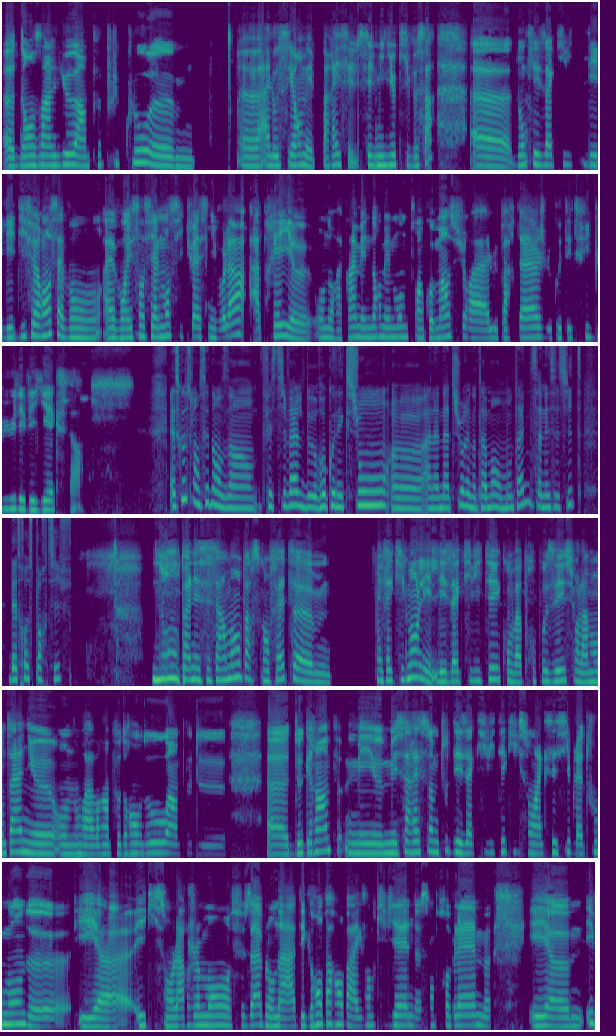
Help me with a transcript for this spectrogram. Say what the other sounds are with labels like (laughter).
euh, dans un lieu un peu plus clos. Euh, euh, à l'océan, mais pareil, c'est le milieu qui veut ça. Euh, donc les, les, les, différences, elles vont, elles vont essentiellement se situer à ce niveau-là. Après, euh, on aura quand même énormément de points communs sur le partage, le côté tribu, les veillées, etc. Est-ce que se lancer dans un festival de reconnexion à la nature et notamment en montagne, ça nécessite d'être sportif? Non, pas nécessairement, parce qu'en fait, Effectivement, les, activités qu'on va proposer sur la montagne, euh, on, va avoir un peu de rando, un peu de, euh, grimpe, mais, euh, mais ça reste somme toute des activités qui sont accessibles à tout le monde et, qui sont largement faisables. On a des grands-parents, par exemple, qui viennent sans problème. Et,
